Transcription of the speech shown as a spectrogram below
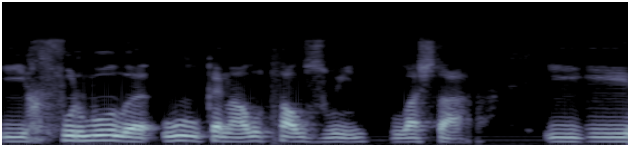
e reformula o canal, o tal Zuin, lá está. E,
